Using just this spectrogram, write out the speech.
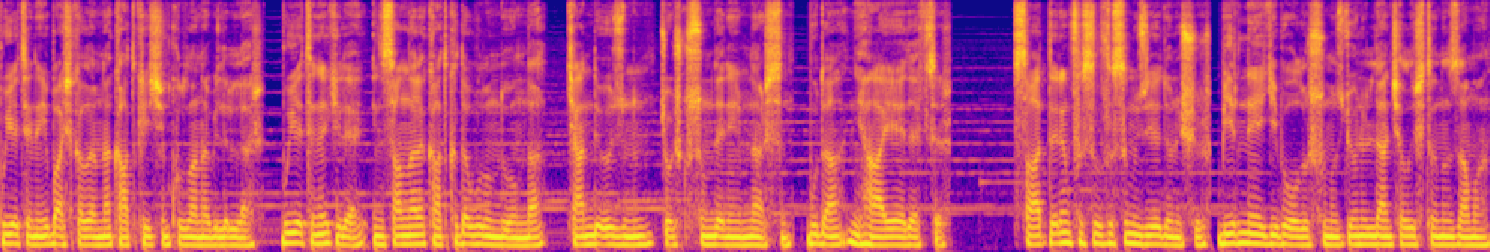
Bu yeteneği başkalarına katkı için kullanabilirler. Bu yetenek ile insanlara katkıda bulunduğunda kendi özünün coşkusunu deneyimlersin. Bu da nihai hedeftir. Saatlerin fısıltısı müziğe dönüşür. Bir ney gibi olursunuz gönülden çalıştığınız zaman.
